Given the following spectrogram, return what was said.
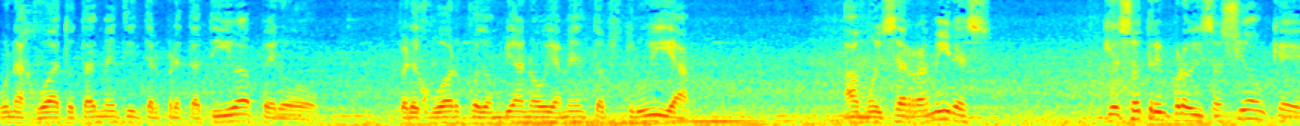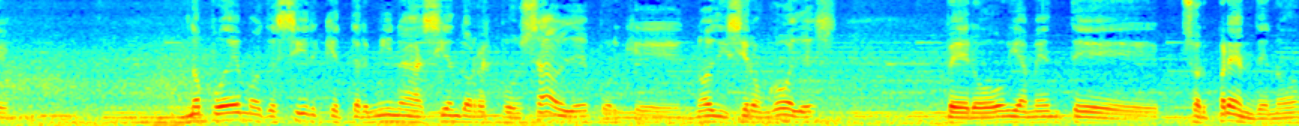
una jugada totalmente interpretativa, pero, pero el jugador colombiano obviamente obstruía a Moisés Ramírez, que es otra improvisación que, no podemos decir que termina siendo responsable porque no le hicieron goles, pero obviamente sorprende, ¿no?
